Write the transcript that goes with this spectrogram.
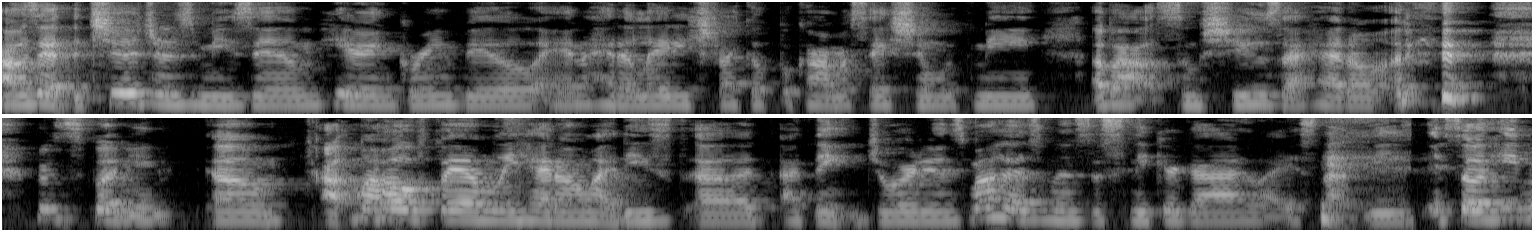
I was at the Children's Museum here in Greenville, and I had a lady strike up a conversation with me about some shoes I had on. it was funny. Um, my whole family had on like these, uh, I think Jordans. My husband's a sneaker guy, like it's not me, and so he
